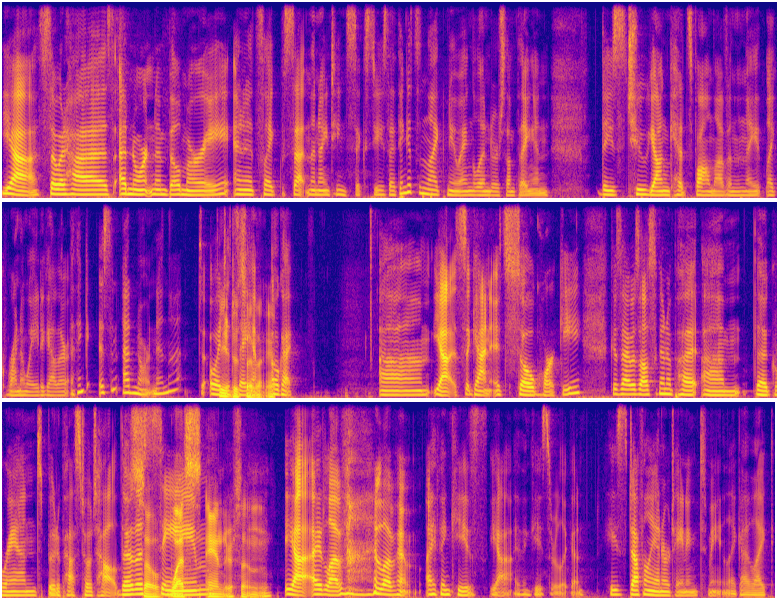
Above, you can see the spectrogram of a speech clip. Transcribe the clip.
Yeah, so it has Ed Norton and Bill Murray, and it's like set in the 1960s. I think it's in like New England or something. And these two young kids fall in love, and then they like run away together. I think isn't Ed Norton in that? Oh, I did, did say, say him. that, yeah. Okay. Um, yeah, it's again, it's so quirky because I was also gonna put um the Grand Budapest Hotel. They're the so same. wes anderson yeah, I love, I love him. I think he's, yeah, I think he's really good. He's definitely entertaining to me. Like I like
